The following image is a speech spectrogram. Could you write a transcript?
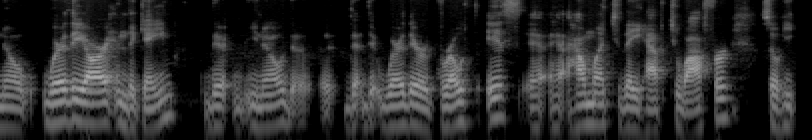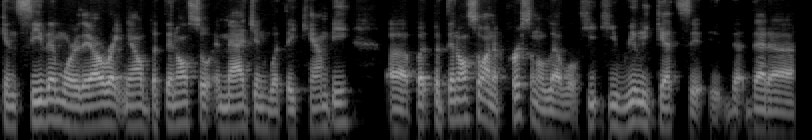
know, where they are in the game. You know the, the, the, where their growth is how much they have to offer so he can see them where they are right now but then also imagine what they can be uh, but but then also on a personal level he, he really gets it that, that uh,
